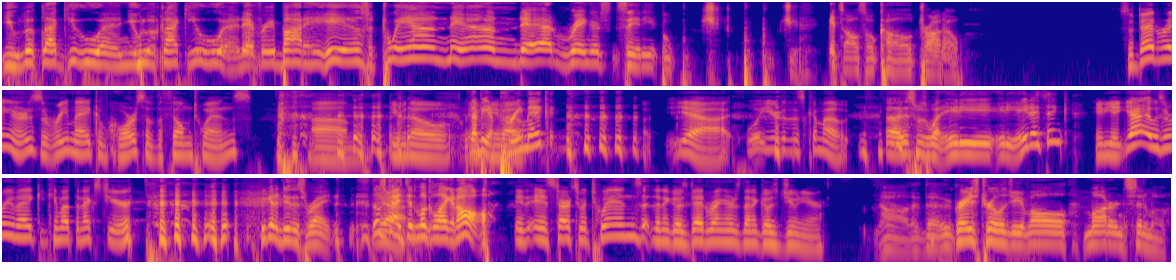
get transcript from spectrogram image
You look like you, and you look like you, and everybody is a twin in Dead Ringers City. It's also called Toronto. So Dead Ringers, a remake, of course, of the film Twins. Um, even though Would that be a pre-make? Yeah. What year did this come out? uh, this was what 80, 88, I think. 88. Yeah, it was a remake. It came out the next year. we got to do this right. Those Yeah. guys didn't look alike at all. It, it starts with Twins, then it goes Dead Ringers, then it goes Junior. Oh, the, the greatest trilogy of all modern cinema.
